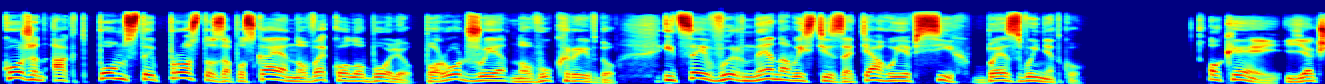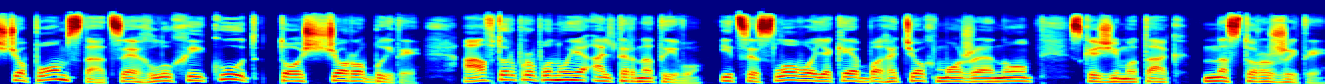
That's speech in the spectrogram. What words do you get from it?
Кожен акт помсти просто запускає нове коло болю, породжує нову кривду. І цей вир ненависті затягує всіх без винятку. Окей, якщо помста це глухий кут, то що робити? Автор пропонує альтернативу, і це слово, яке багатьох може, ну, скажімо так, насторожити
